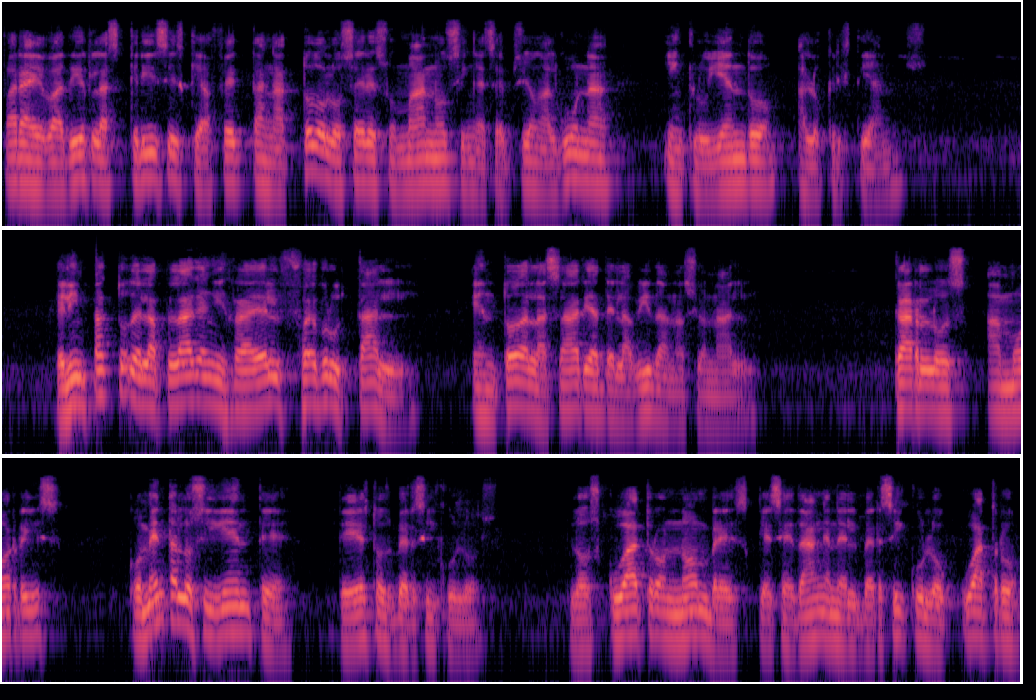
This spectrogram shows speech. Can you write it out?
para evadir las crisis que afectan a todos los seres humanos sin excepción alguna, incluyendo a los cristianos. El impacto de la plaga en Israel fue brutal en todas las áreas de la vida nacional. Carlos Amorris comenta lo siguiente de estos versículos. Los cuatro nombres que se dan en el versículo 4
